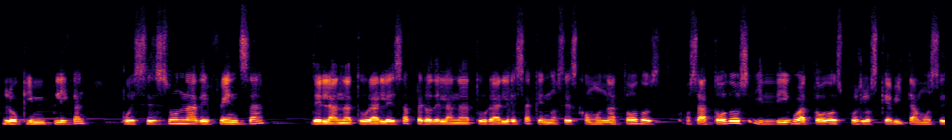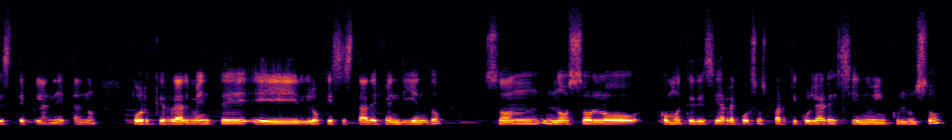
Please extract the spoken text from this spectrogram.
lo que implican pues es una defensa de la naturaleza, pero de la naturaleza que nos es común a todos, o sea, a todos, y digo a todos, pues los que habitamos este planeta, ¿no? Porque realmente eh, lo que se está defendiendo son no solo, como te decía, recursos particulares, sino incluso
